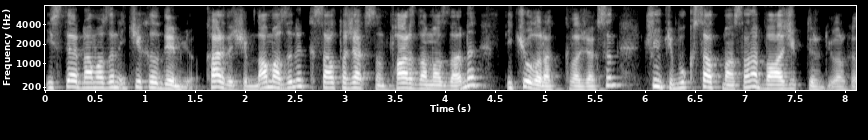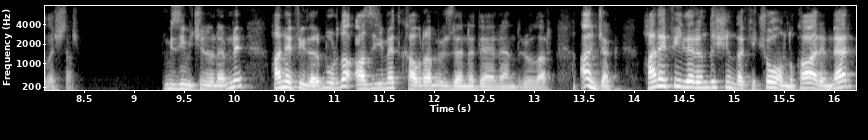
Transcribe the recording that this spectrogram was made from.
ister namazını 2 kıl demiyor. Kardeşim namazını kısaltacaksın. Farz namazlarını 2 olarak kılacaksın. Çünkü bu kısaltman sana vaciptir diyor arkadaşlar bizim için önemli. Hanefiler burada azimet kavramı üzerine değerlendiriyorlar. Ancak Hanefilerin dışındaki çoğunluk alimler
